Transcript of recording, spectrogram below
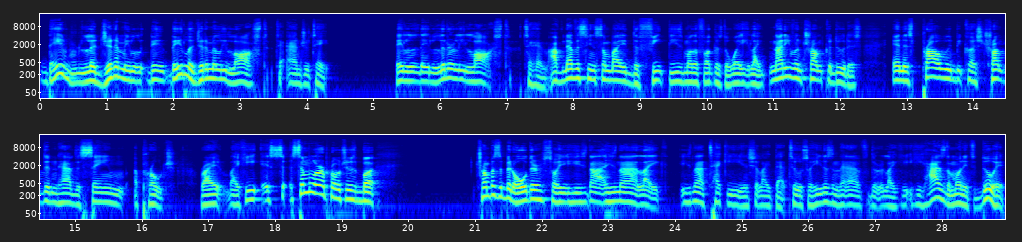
they legitimately they they legitimately lost to Andrew Tate. They they literally lost to him. I've never seen somebody defeat these motherfuckers the way like not even Trump could do this. And it's probably because Trump didn't have the same approach, right? Like he is similar approaches, but Trump is a bit older, so he, he's not he's not like he's not techie and shit like that too. So he doesn't have the like he, he has the money to do it,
